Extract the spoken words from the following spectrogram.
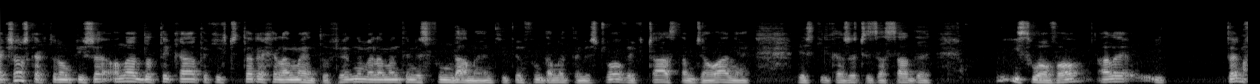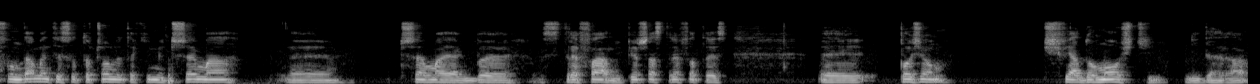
ta książka, którą piszę, ona dotyka takich czterech elementów. Jednym elementem jest fundament i tym fundamentem jest człowiek, czas, tam działanie, jest kilka rzeczy, zasady i słowo, ale ten fundament jest otoczony takimi trzema, e, trzema jakby strefami. Pierwsza strefa to jest e, poziom świadomości lidera.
